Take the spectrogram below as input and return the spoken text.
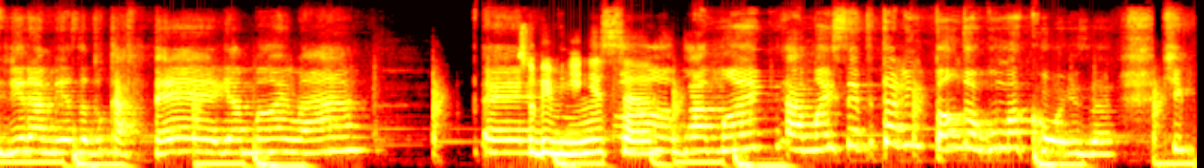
vira a mesa do café e a mãe lá. É, Submissa. A mãe, a mãe sempre tá limpando alguma coisa. Que,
